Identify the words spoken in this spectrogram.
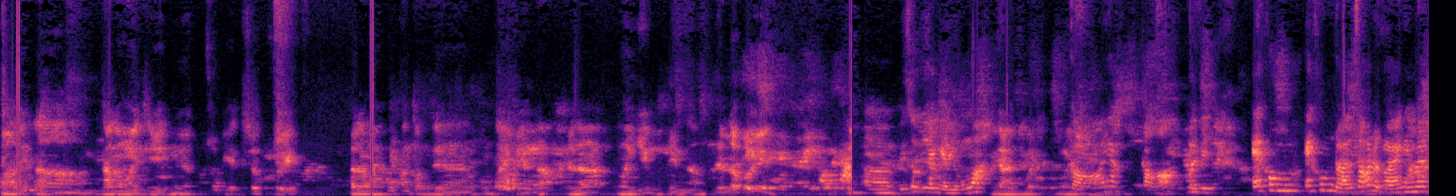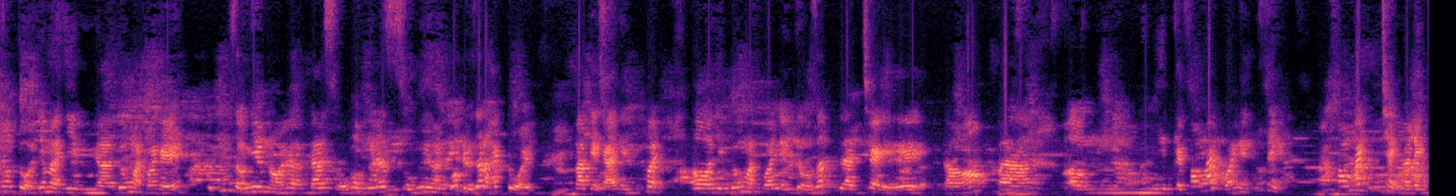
À, thế là đang ở ngoài thì như cho biết trước với đang ở ngoài không quan tâm đến công tác Việt Nam hay là người diễn của Việt Nam nên là với Ờ, ví dụ như anh ấy đúng không ạ nhà như vậy có nha có bởi vì em không em không đoán rõ được là anh ấy bao nhiêu tuổi nhưng mà nhìn à, gương mặt của anh ấy cũng giống như em nói là đa số hầu như đa số người Hàn Quốc đều rất là hách tuổi. Và kể cả anh ấy cũng vậy. Ờ, nhìn gương mặt của anh ấy kiểu rất là trẻ đó. Và ờm, nhìn cái phong cách của anh ấy cũng trẻ phong cách cũng trẻ và đẹp.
